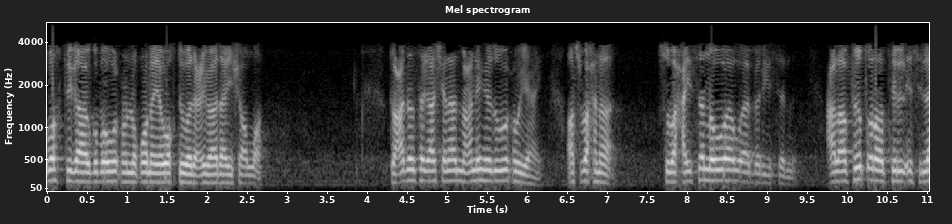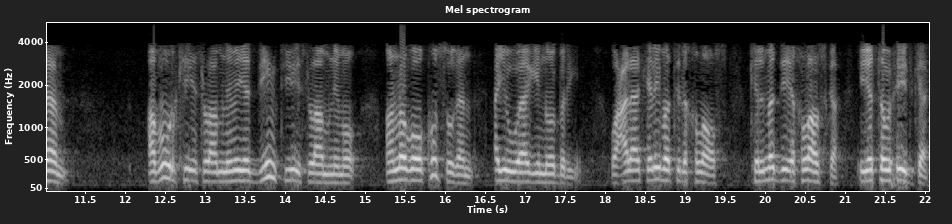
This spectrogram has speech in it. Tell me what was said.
waktigaaguba wuxuu noqonaya wakti wada cibaada insha allah. Ducadan sagaashanaad macnaheedu wuxuu yahay asbaxnaa subaxaysana waa waaberiisana calaa fitrati alislaam abuurkii islaamnimo iyo diintii islaamnimo annagoo ku sugan ayuu waagii noo beriyey wa calaa kalimati alikhlaas kelmaddii ikhlaaska iyo tawxiidka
